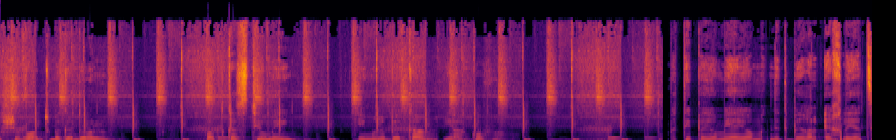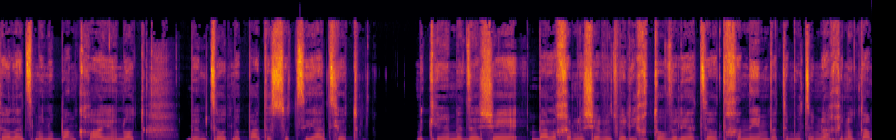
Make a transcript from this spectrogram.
חושבות בגדול, פודקאסט יומי עם רבקה יעקב. בטיפ היומי היום נדבר על איך לייצר לעצמנו בנק רעיונות באמצעות מפת אסוציאציות. מכירים את זה שבא לכם לשבת ולכתוב ולייצר תכנים ואתם רוצים להכין אותם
